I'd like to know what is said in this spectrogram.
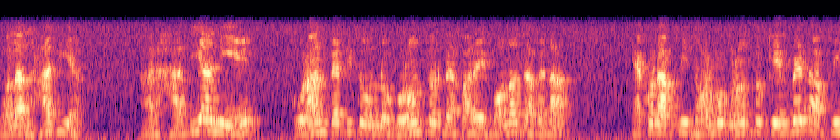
ওয়ালাল হাদিয়া, আর হাদিয়া নিয়ে কোরআন ব্যতীত অন্য গ্রন্থর ব্যাপারে বলা যাবে না এখন আপনি ধর্মগ্রন্থ কিনবেন, আপনি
